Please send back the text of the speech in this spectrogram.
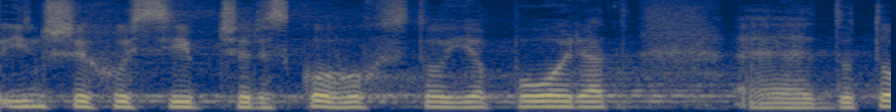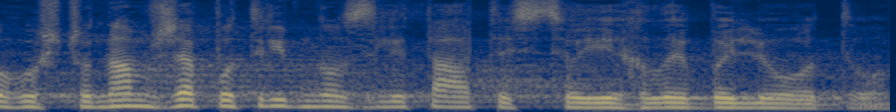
інших осіб, через кого хто є поряд, е, до того, що нам вже потрібно злітати з цієї глиби льоду.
